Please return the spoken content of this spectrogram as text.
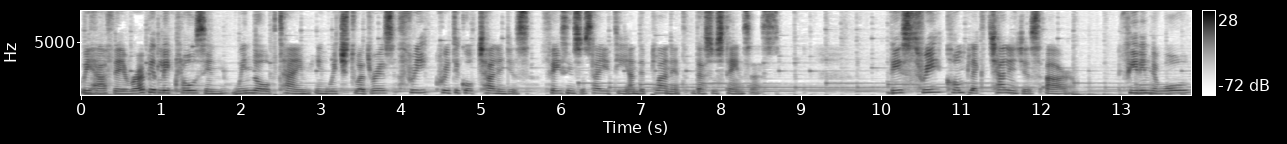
We have a rapidly closing window of time in which to address three critical challenges facing society and the planet that sustains us. These three complex challenges are feeding the world,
